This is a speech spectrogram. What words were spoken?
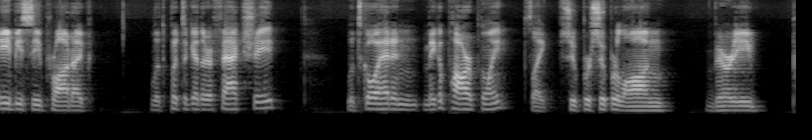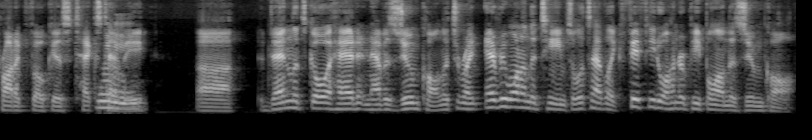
ABC product. Let's put together a fact sheet. Let's go ahead and make a PowerPoint. It's like super, super long, very product focused, text heavy. Uh, then let's go ahead and have a Zoom call. Let's invite everyone on the team. So let's have like 50 to 100 people on the Zoom call.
